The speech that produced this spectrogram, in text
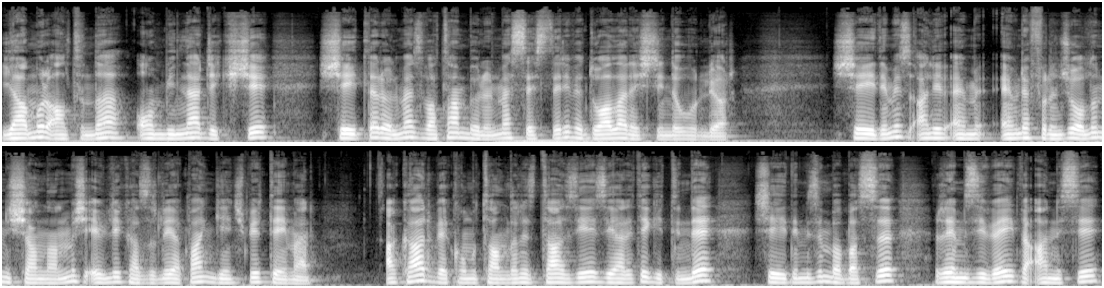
yağmur altında on binlerce kişi şehitler ölmez vatan bölünmez sesleri ve dualar eşliğinde uğurluyor. Şehidimiz Ali Emre Fırıncıoğlu nişanlanmış evlilik hazırlığı yapan genç bir teğmen. Akar ve komutanları taziye ziyarete gittiğinde şehidimizin babası Remzi Bey ve annesi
